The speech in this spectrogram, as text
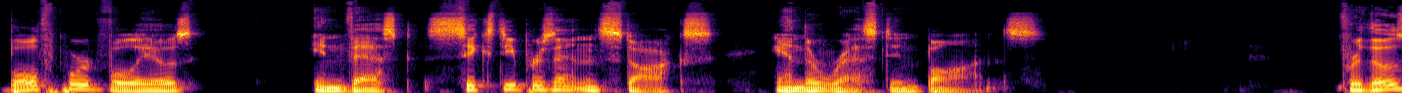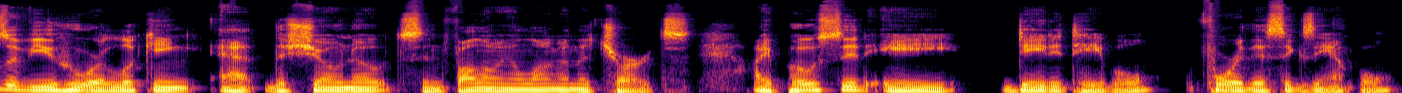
both portfolios invest 60% in stocks and the rest in bonds. For those of you who are looking at the show notes and following along on the charts, I posted a data table for this example,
